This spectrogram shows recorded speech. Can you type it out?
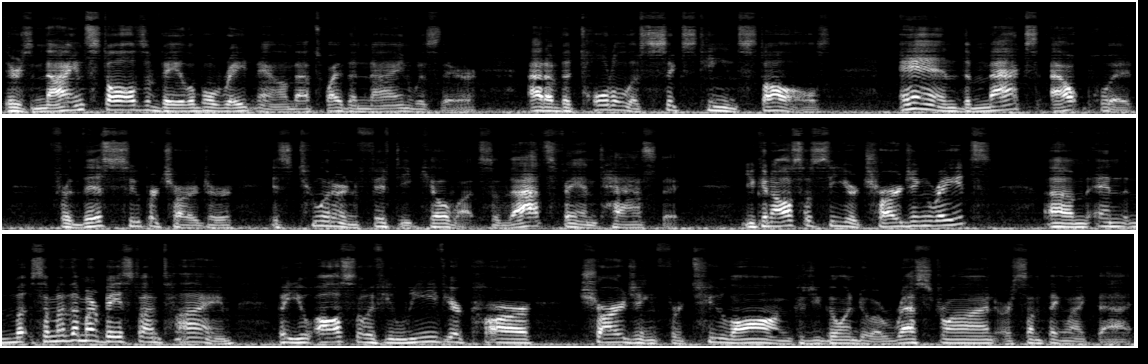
there's nine stalls available right now. And that's why the nine was there out of a total of 16 stalls. And the max output for this supercharger is 250 kilowatts. So that's fantastic. You can also see your charging rates. Um, and some of them are based on time, but you also, if you leave your car charging for too long because you go into a restaurant or something like that,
